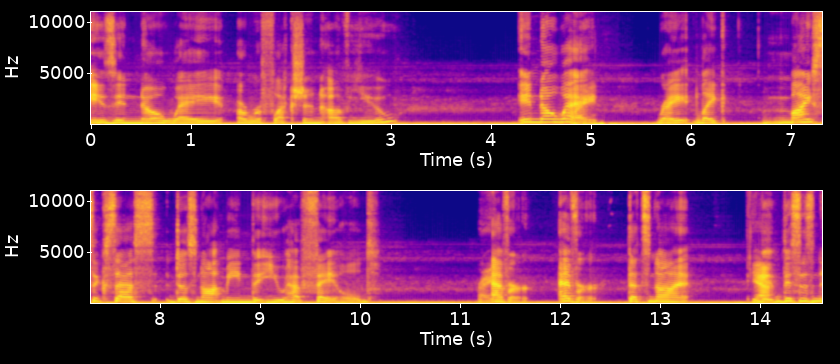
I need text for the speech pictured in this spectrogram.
is in no way a reflection of you. In no way right right? Like, my success does not mean that you have failed right ever, ever. That's not. Yeah. This isn't.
